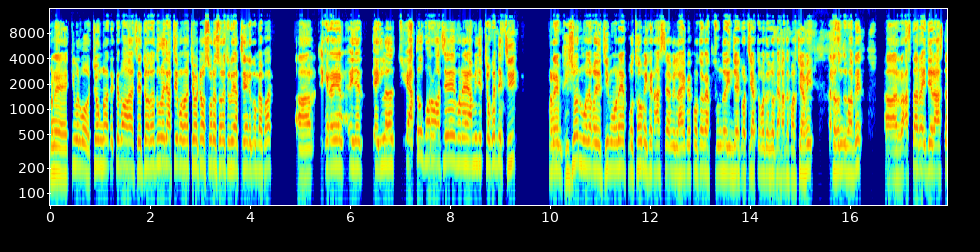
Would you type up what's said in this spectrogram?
মানে কি বলব, চোখগুলো দেখতে পাওয়া যাচ্ছে, যত দূরে যাচ্ছে মনে হচ্ছে ওটাও সরে সরে চলে যাচ্ছে, এরকম ব্যাপার। আর এখানে এই যে, এগুলো এত বড় আছে মানে আমি যে চোখে দেখছি মানে ভীষণ মজা করে। জীবনে প্রথম এখানে আসছে, আমি লাইফে প্রথম এত সুন্দর এনজয় করছি আর তোমাদেরকে দেখাতে পারছি আমি এত সুন্দর ভাবে আর রাস্তার এই যে রাস্তা,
